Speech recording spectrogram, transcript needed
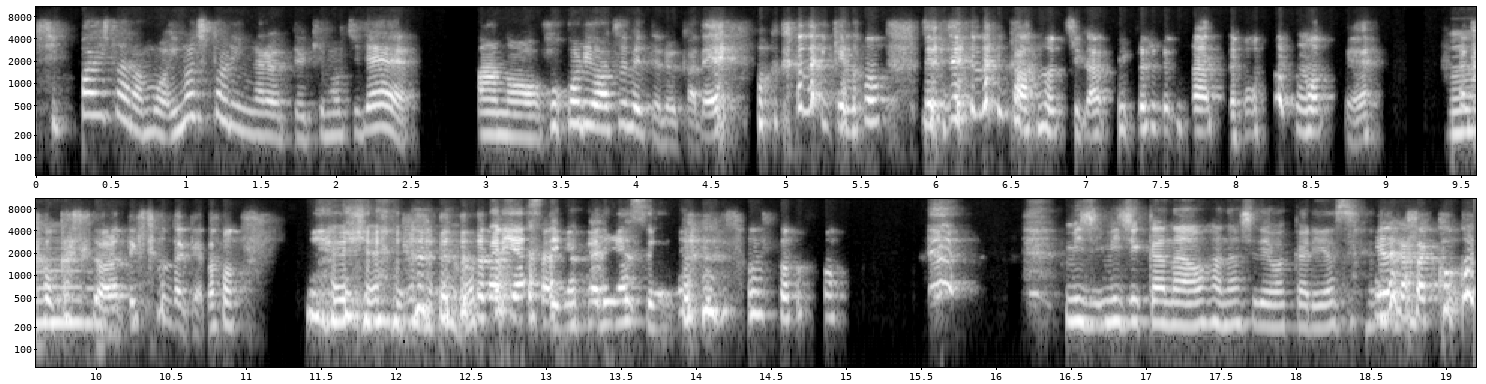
失敗したらもう命取りになるっていう気持ちであの誇りを集めてるかで 分かんないけど全然なんかあの違ってくるなって思ってなんかおかしく笑ってきたんだけど。いやいやいや分かりやすい分かりやすい。そうそう身近なお話で分かりやすい。いやなんかさ心地よ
